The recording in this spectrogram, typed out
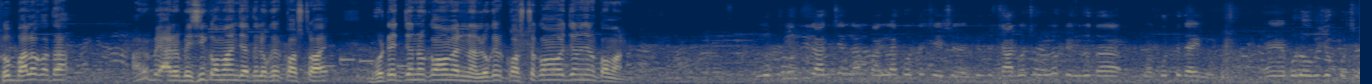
খুব ভালো কথা। আরও আরও বেশি কমান যাতে লোকের কষ্ট হয়। ভোটের জন্য কমাবেন না লোকের কষ্ট কমাবার জন্য যেন কমান। মুখ্যমন্ত্রী রাজ্যের নাম বাংলা করতে চেয়েছিলেন কিন্তু চার বছর হলো কেন্দ্র তা করতে দেয়নি। আহ, বলে অভিযোগ করছেন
